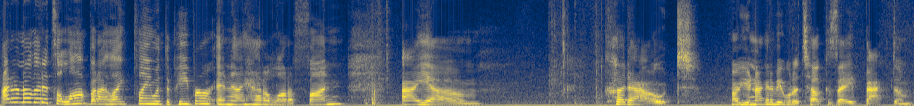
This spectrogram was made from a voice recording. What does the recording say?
I don't know that it's a lot but I like playing with the paper and I had a lot of fun I um cut out Oh, you're not to be able to tell because I backed them.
